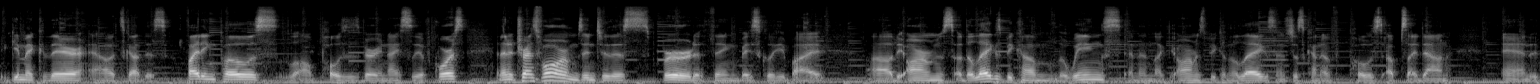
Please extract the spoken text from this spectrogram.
The gimmick there, how it's got this fighting pose, well, poses very nicely of course, and then it transforms into this bird thing basically by uh, the arms, uh, the legs become the wings, and then like the arms become the legs, and it's just kind of posed upside down, and it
